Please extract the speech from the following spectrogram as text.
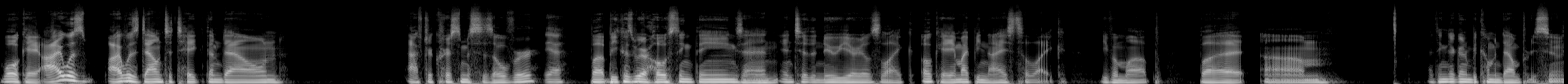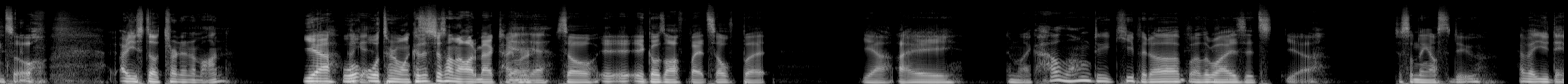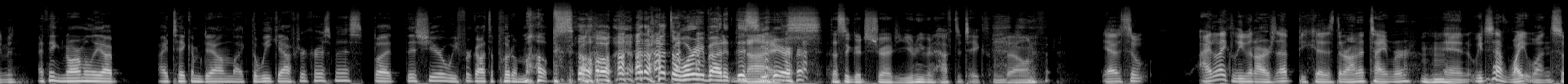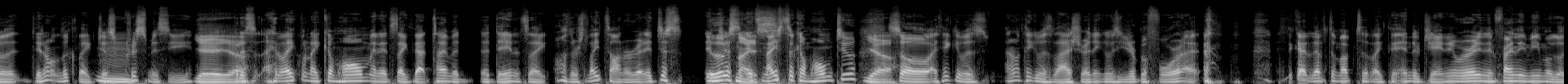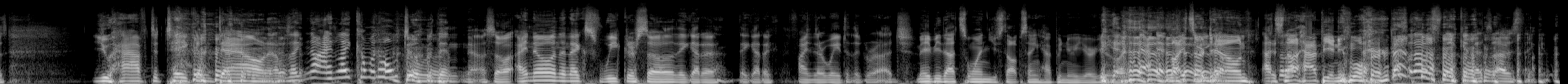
well, okay, I was I was down to take them down after Christmas is over, Yeah. but because we were hosting things and into the new year, it was like, okay, it might be nice to like leave them up, but um I think they're going to be coming down pretty soon, so Are you still turning them on? Yeah, we'll Okay. we'll turn it on because it's just on an automatic timer. yeah. So it, it it goes off by itself. But yeah, I am like, how long do you keep it up? Otherwise, it's yeah, just something else to do. How about you, Damon? I think normally I I take them down like the week after Christmas, but this year we forgot to put them up, so I don't have to worry about it this year. That's a good strategy. You don't even have to take them down. Yeah, so I like leaving ours up because they're on a timer, Mhm. and we just have white ones, so they don't look like just Mm. Christmassy. Yeah, yeah, yeah. But it's, I like when I come home and it's like that time of a day, and it's like, oh, there's lights on already. It just It it, looks just nice. it's nice to come home to. yeah. So I think it was I don't think it was last year. I think it was a year before. I, I think I left them up to like the end of January, and then finally Mimo goes. You have to take them down. And I was like, no, I like coming home to them. But then no, so I know in the next week or so they gotta they gotta find their way to the garage. Maybe that's when you stop saying Happy New Year. You're like, lights are down. That's it's not I- happy anymore. That's what I was thinking. That's what I was thinking.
